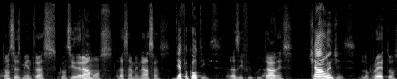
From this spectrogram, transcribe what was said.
Entonces, mientras consideramos las amenazas, difficulties, las dificultades, challenges, los retos,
